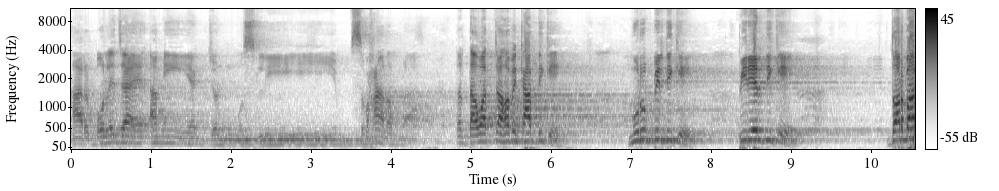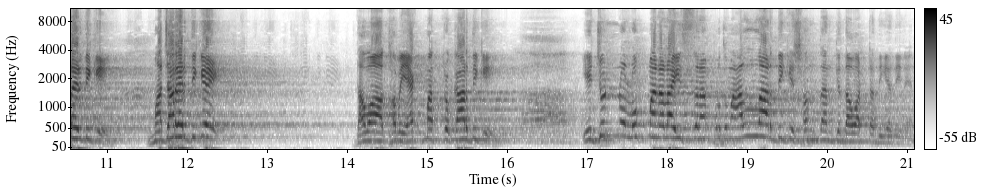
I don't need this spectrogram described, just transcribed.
আর বলে যায় আমি একজন মুসলিম সুবহানাল্লাহ তার দাওয়াতটা হবে কার দিকে? মুরব্বির দিকে, পীরের দিকে, দরবারের দিকে, মাজারের দিকে। দাওয়াত হবে একমাত্র কার দিকে? এজন্য লোকমান আলাহ ইসলাম প্রথম আল্লাহর দিকে সন্তানকে দাওয়াতটা দিয়ে দিলেন।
